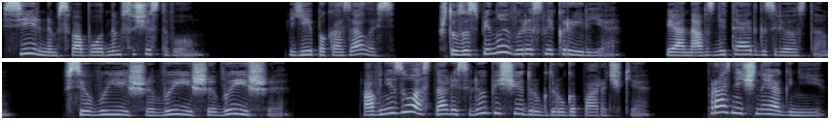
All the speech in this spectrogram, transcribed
сильным, свободным существом. Ей показалось, что за спиной выросли крылья, и она взлетает к звездам, все выше, выше, выше. А внизу остались любящие друг друга парочки. Праздничные огни,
